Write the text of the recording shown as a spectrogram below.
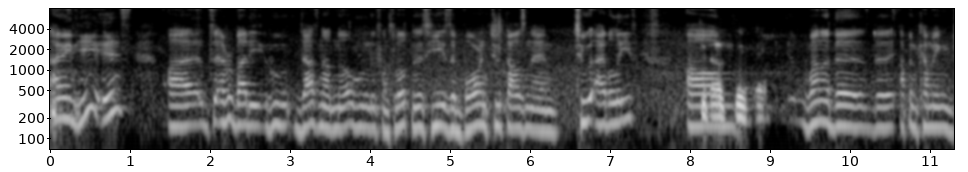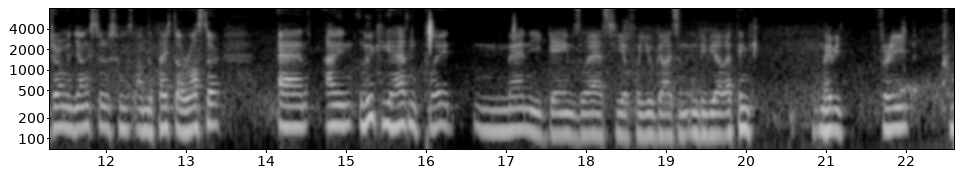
I mean, he is. Uh, to everybody who does not know who Luc van Slooten is, he is a born 2002, I believe. Um, one of the, the up and coming German youngsters who's on the Vechta roster. And I mean, Luc, he hasn't played many games last year for you guys in, in BBL. I think maybe three, two,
